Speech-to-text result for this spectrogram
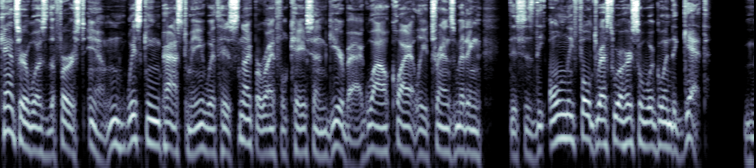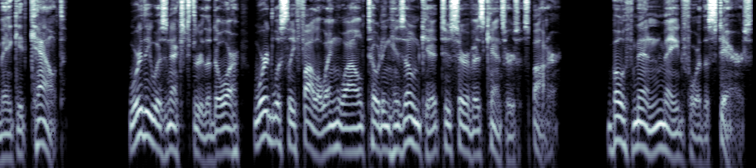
Cancer was the first in, whisking past me with his sniper rifle case and gear bag while quietly transmitting, This is the only full dress rehearsal we're going to get. Make it count. Worthy was next through the door, wordlessly following while toting his own kit to serve as Cancer's spotter. Both men made for the stairs.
